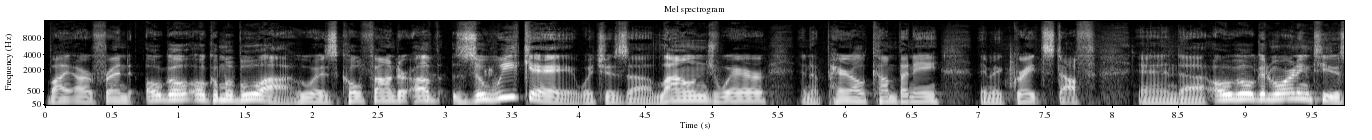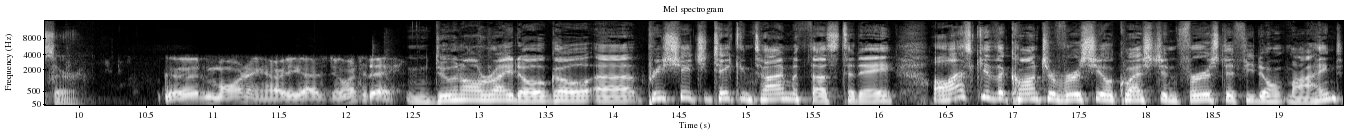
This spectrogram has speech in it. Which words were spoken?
by our friend Ogo Okomabua, who is co-founder of Zueike, which is a loungewear and apparel company. They make great stuff. And uh, Ogo, good morning to you, sir. Good morning. How are you guys doing today? Doing all right, Ogo. Uh, appreciate you taking time with us today. I'll ask you the controversial question first, if you don't mind.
